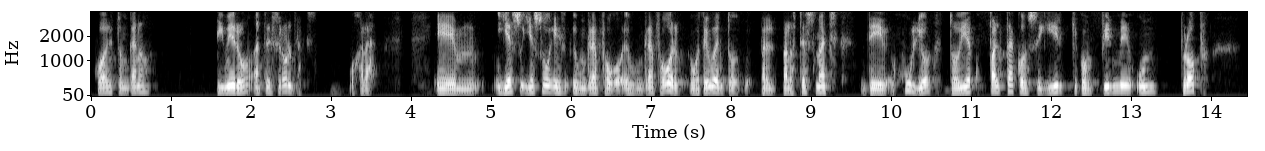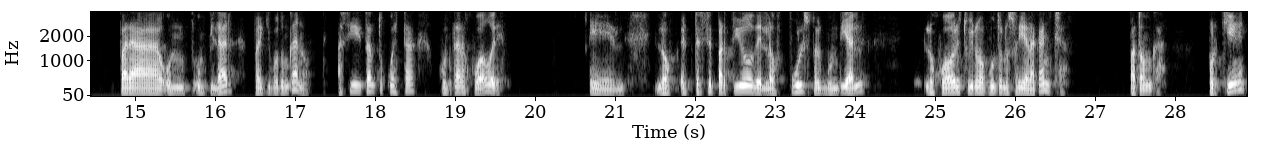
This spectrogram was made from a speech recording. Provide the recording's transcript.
jugadores tonganos primero antes de ser All Blacks. Ojalá. Em, y, eso, y eso es un gran favor, es un gran favor. Como te cuento, para, los test match de julio todavía falta conseguir que confirme un prop para un, un pilar para equipo tongano. Así tanto cuesta juntar a jugadores. El, el, tercer partido de los pools para el Mundial, los jugadores estuvieron a punto de no salir a la cancha para Tonga. ¿Por qué?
